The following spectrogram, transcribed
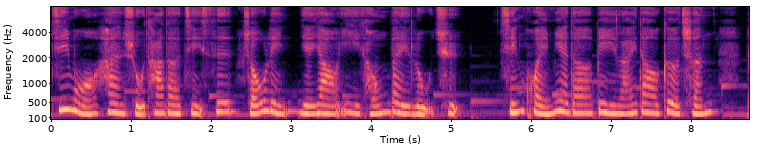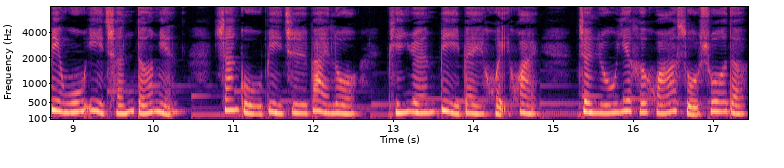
基摩和属他的祭司首领也要一同被掳去。行毁灭的必来到各城，并无一城得免。山谷必至败落，平原必被毁坏，正如耶和华所说的。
